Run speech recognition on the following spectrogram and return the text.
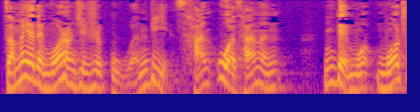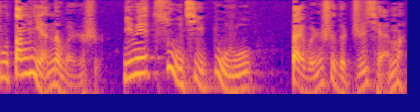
怎么也得磨上去是古文壁，残卧蚕纹，你得磨磨出当年的纹饰，因为素器不如带纹饰的值钱嘛。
